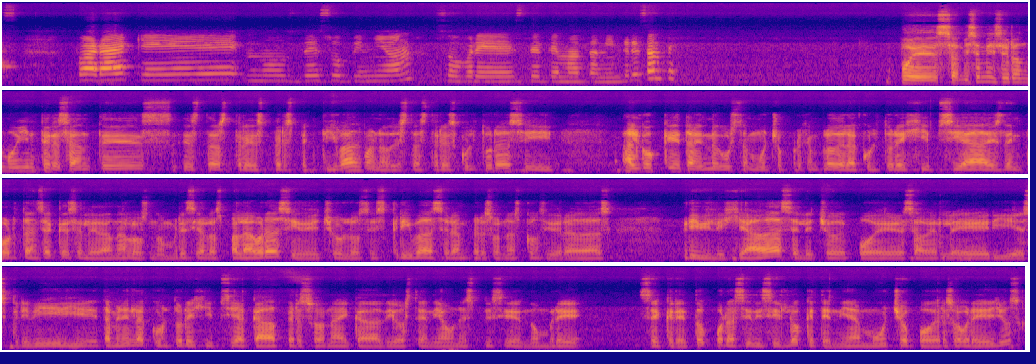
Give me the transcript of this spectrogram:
para que nos dé su opinión sobre este tema tan interesante. Pues a mí se me hicieron muy interesantes estas tres perspectivas, bueno, de estas tres culturas y algo que también me gusta mucho, por ejemplo, de la cultura egipcia es la importancia que se le dan a los nombres y a las palabras y de hecho los escribas eran personas consideradas privilegiadas, el hecho de poder saber leer y escribir y también en la cultura egipcia cada persona y cada dios tenía una especie de nombre secreto, por así decirlo, que tenía mucho poder sobre ellos.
